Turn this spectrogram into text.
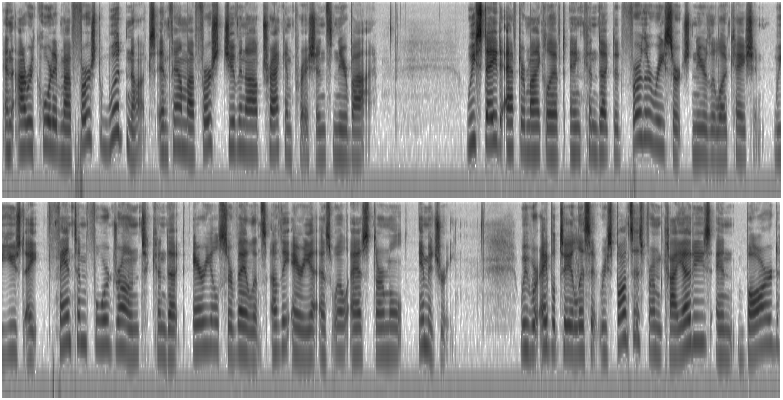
and I recorded my first wood knocks and found my first juvenile track impressions nearby. We stayed after Mike left and conducted further research near the location. We used a Phantom 4 drone to conduct aerial surveillance of the area as well as thermal imagery. We were able to elicit responses from coyotes and barred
